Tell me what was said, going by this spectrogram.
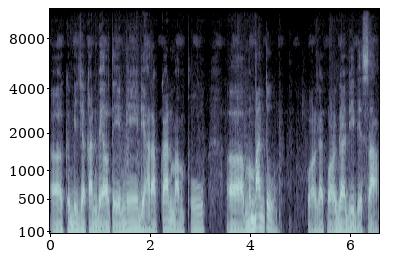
uh, kebijakan BLT ini diharapkan mampu uh, membantu keluarga-keluarga di desa.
